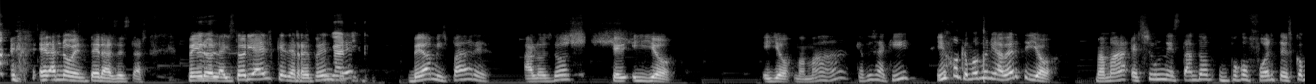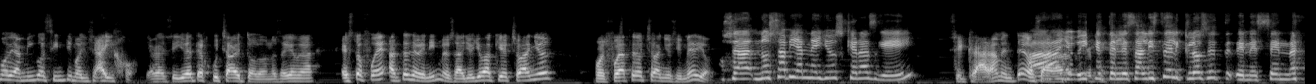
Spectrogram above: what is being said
eran noventeras estas. Pero la historia es que de repente veo a mis padres, a los dos, que, y yo, y yo, mamá, ¿qué haces aquí? Hijo, que hemos venido a verte, y yo, mamá, es un stand un poco fuerte, es como de amigos íntimos. Y dice, ay, hijo, si yo ya te he escuchado de todo, no sé qué Esto fue antes de venirme, o sea, yo llevo aquí ocho años, pues fue hace ocho años y medio. O sea, ¿no sabían ellos que eras gay? Sí, claramente. O ah, sea, yo dije, te le saliste del closet en escena.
